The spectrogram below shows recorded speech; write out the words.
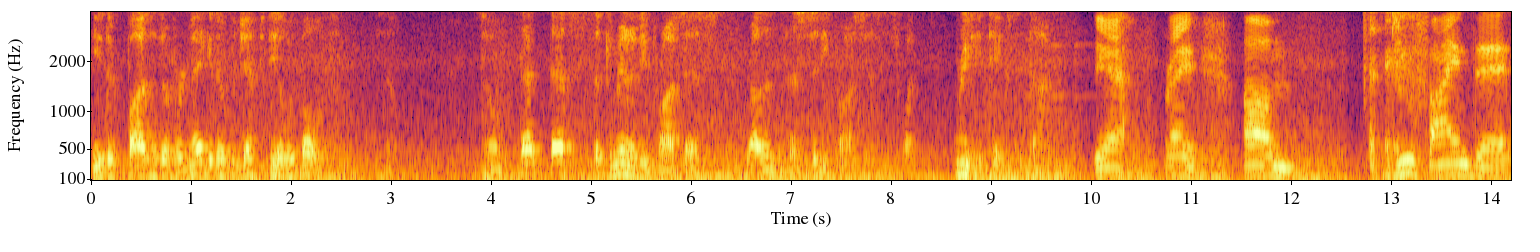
either positive or negative, but you have to deal with both. You know, so that that's the community process rather than the city process is what really takes the time. Yeah, right. Um, do you find that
